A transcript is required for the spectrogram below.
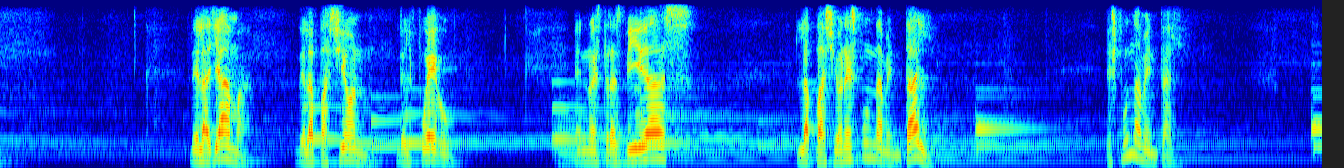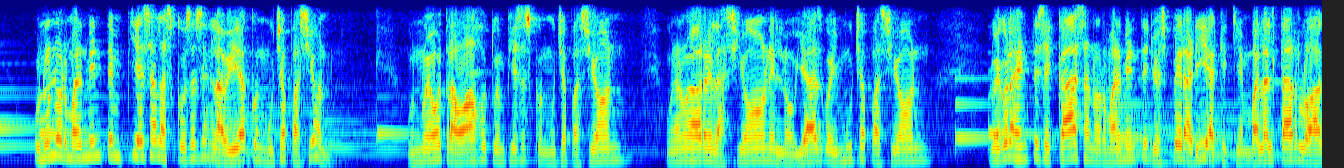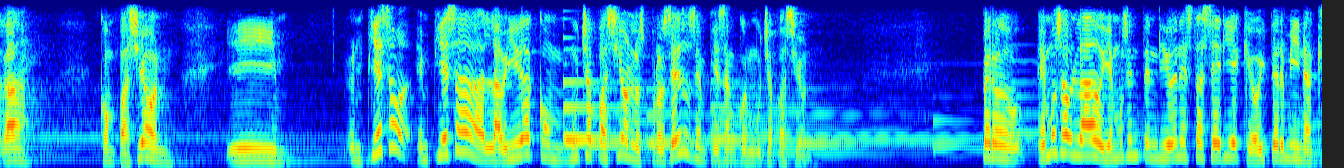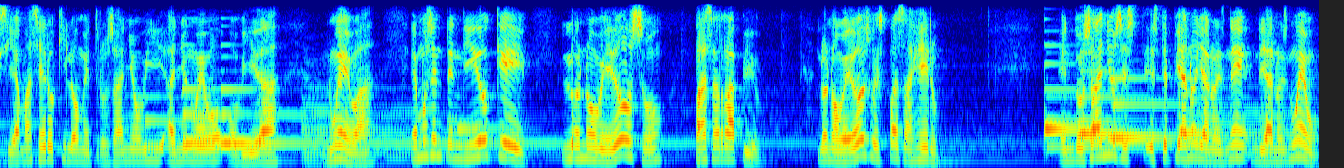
de la llama de la pasión, del fuego. En nuestras vidas la pasión es fundamental. Es fundamental. Uno normalmente empieza las cosas en la vida con mucha pasión. Un nuevo trabajo tú empiezas con mucha pasión, una nueva relación, el noviazgo, hay mucha pasión. Luego la gente se casa, normalmente yo esperaría que quien va al altar lo haga con pasión. Y empieza, empieza la vida con mucha pasión, los procesos empiezan con mucha pasión. Pero hemos hablado y hemos entendido en esta serie que hoy termina, que se llama Cero Kilómetros, año, año Nuevo o Vida Nueva, hemos entendido que lo novedoso pasa rápido, lo novedoso es pasajero. En dos años este piano ya no es, ya no es nuevo.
